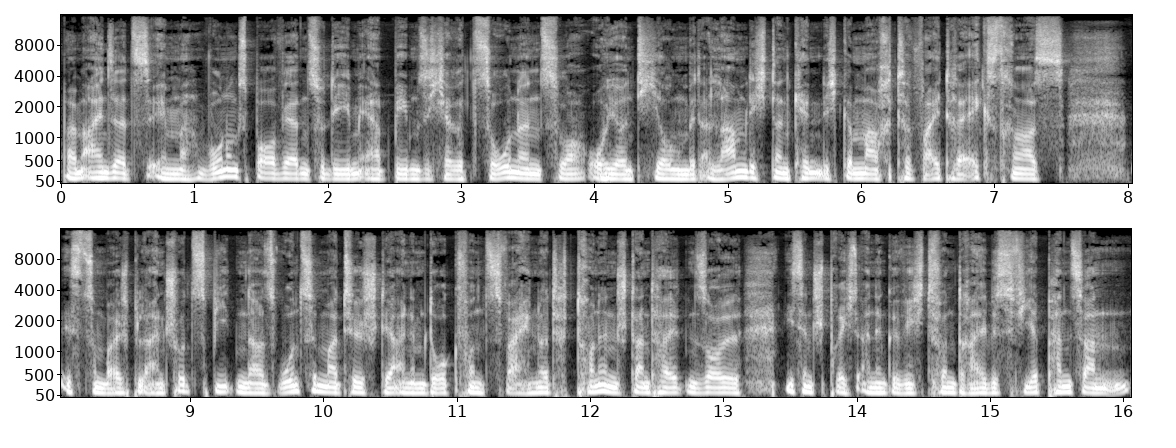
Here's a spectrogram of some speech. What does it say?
Beim Einsatz im Wohnungsbau werden zudem erdbebensichere Zonen zur Orientierung mit Alarmlichtern kenntlich gemacht. Weitere Extras ist zum Beispiel ein schutzbietender Wohnzimmertisch, der einem Druck von 200 Tonnen standhalten soll. Dies entspricht einem Gewicht von drei bis vier Panzern.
